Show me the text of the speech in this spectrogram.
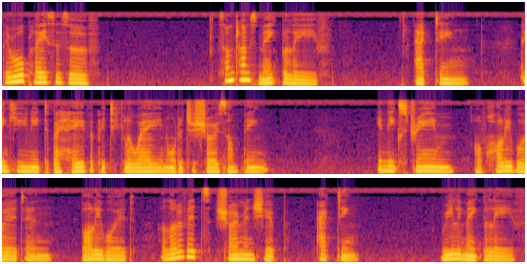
They're all places of sometimes make believe acting, thinking you need to behave a particular way in order to show something. In the extreme of Hollywood and Bollywood, a lot of it's showmanship, acting, really make believe.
